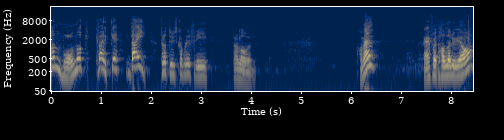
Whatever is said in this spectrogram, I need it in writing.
Han må nok kverke deg for at du skal bli fri fra loven. Amen? Kan jeg få et halleluja òg?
